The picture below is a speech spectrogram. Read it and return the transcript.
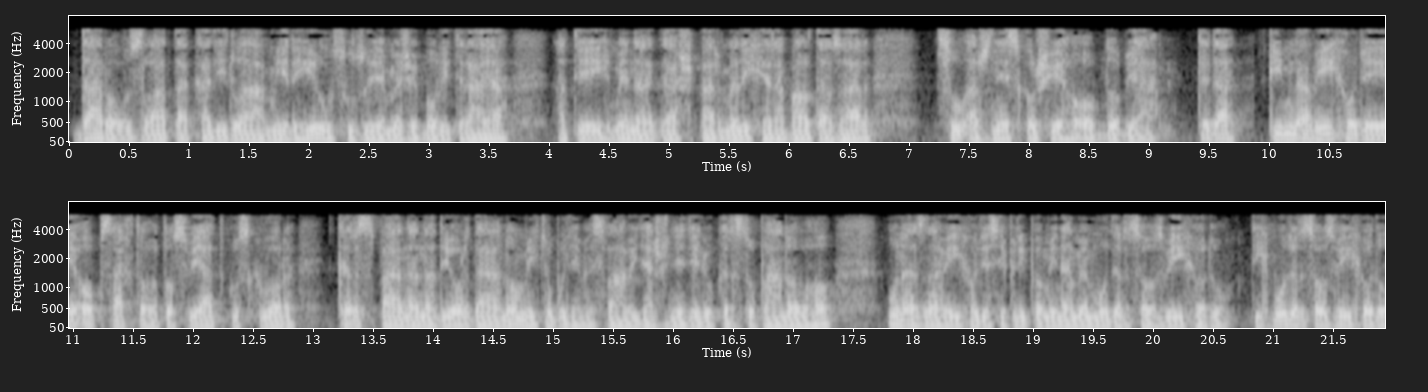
darov zlata, kadidla a mirhy usudzujeme, že boli traja a tie ich mená Gašpar, Melichera, Baltazar sú až z neskoršieho obdobia teda Kým na východe je obsah tohoto sviatku skôr krst pána nad Jordánom, my to budeme sláviť až v nedeľu krstu pánovho. U nás na východe si pripomíname mudrcov z východu. Tých mudrcov z východu,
